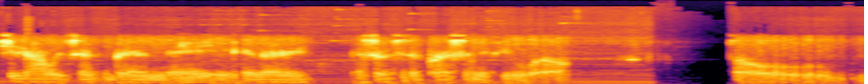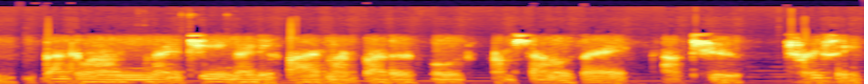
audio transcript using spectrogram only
she always has been a, a very sensitive person, if you will. So back around 1995, my brother moved from San Jose out to Tracy,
